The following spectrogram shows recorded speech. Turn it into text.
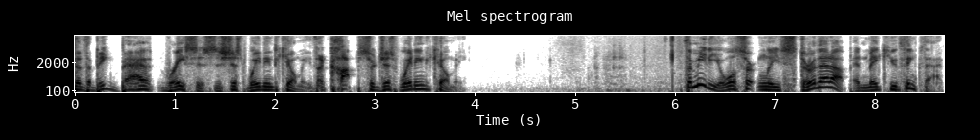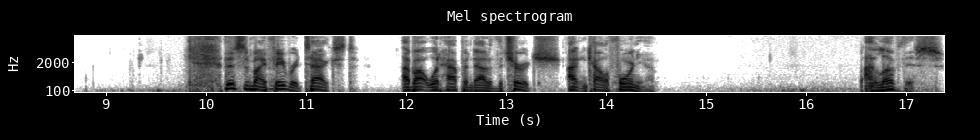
that the big bad racist is just waiting to kill me. The cops are just waiting to kill me. The media will certainly stir that up and make you think that. This is my favorite text about what happened out of the church out in California. I love this.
